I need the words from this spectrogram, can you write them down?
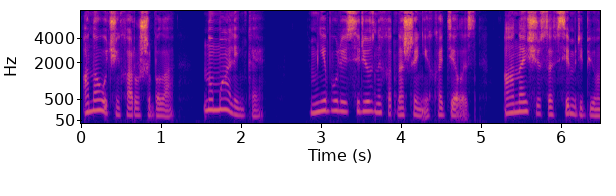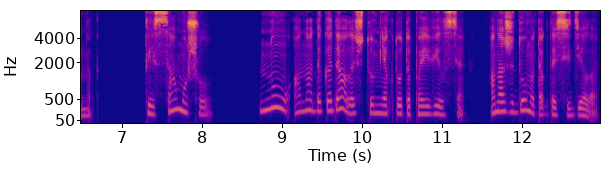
Она очень хорошая была, но маленькая. Мне более серьезных отношений хотелось, а она еще совсем ребенок. Ты сам ушел? Ну, она догадалась, что у меня кто-то появился. Она же дома тогда сидела.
